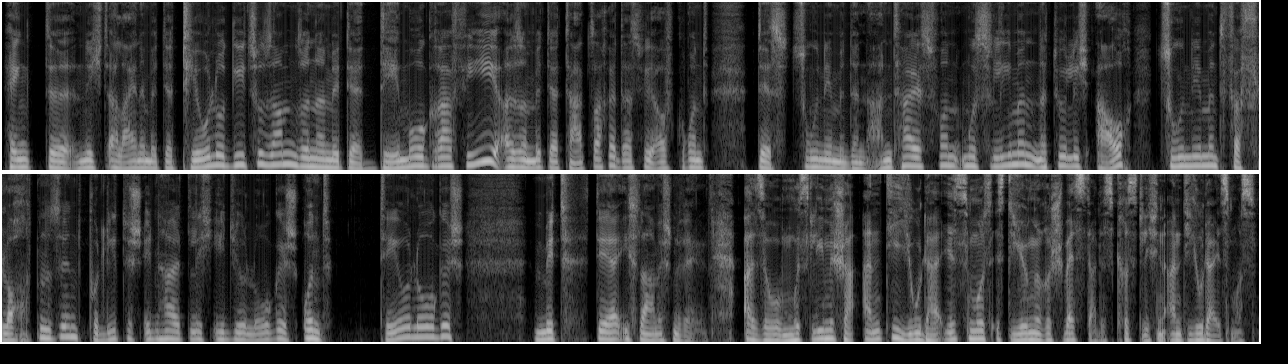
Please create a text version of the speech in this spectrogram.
hängt äh, nicht alleine mit der Theologie zusammen, sondern mit der Demografie, also mit der Tatsache, dass wir aufgrund des zunehmenden Anteils von Muslimen natürlich auch zunehmend verflochten sind, politisch, inhaltlich, ideologisch theologisch und theologisch mit der islamischen Welt. Also muslimischer Antijudaismus ist die jüngere Schwester des christlichen Antijudaismus.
